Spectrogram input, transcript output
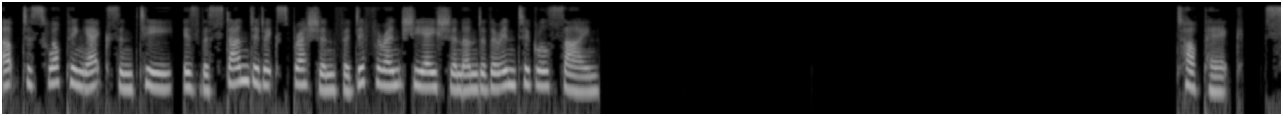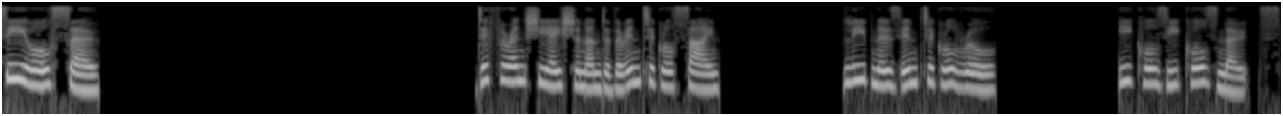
up to swapping x and t, is the standard expression for differentiation under the integral sign. See also Differentiation under the integral sign Leibniz integral rule Notes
